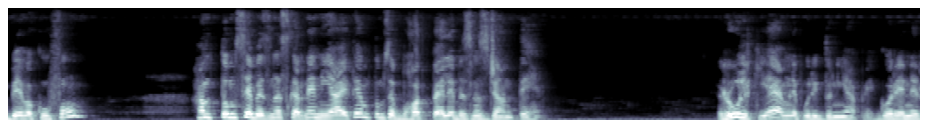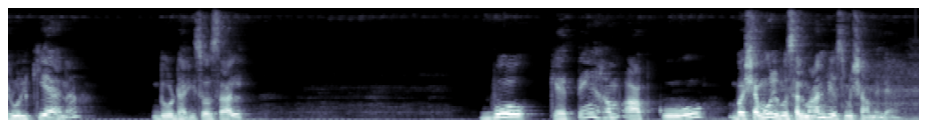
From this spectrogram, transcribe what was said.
बेवकूफ़ों, हम तुमसे बिज़नेस करने नहीं आए थे, हम तुमसे बहुत पहले बिज़नेस जानते हैं। रूल किया है हमने पूरी दुनिया पे। गोरे ने रूल किया है ना, दो ढाई सौ साल। वो कहते हैं, हम आपको बशमूल मुसलमान भी उसमें शामिल हैं।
